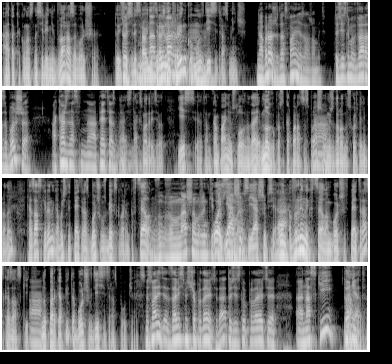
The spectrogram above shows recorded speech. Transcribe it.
А так как у нас население в 2 раза больше, то есть То есть если на- сравнить на рынок к рынку, мы в Мгм. 10 раз меньше. Наоборот же, два с половиной должно быть. То есть, если мы в два раза больше, а каждый нас на пять раз... Давайте так, смотрите, вот есть э, там компания условно, да, я много просто корпораций спрашивал, А. международных, сколько они продают. Казахский рынок обычно в 5 раз больше узбекского рынка в целом. В, в нашем рынке Ой, то же я самое. ошибся, я ошибся. Да. Он в рынок в целом больше в 5 раз казахский, А. но per capita больше в 10 раз получается. Ну, смотрите, в зависимости, что продаете, да? То есть, если вы продаете носки, то Да, нет. да,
